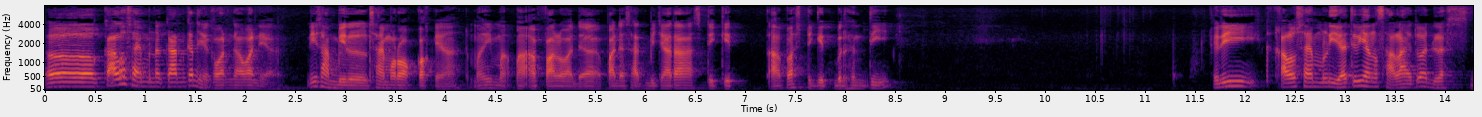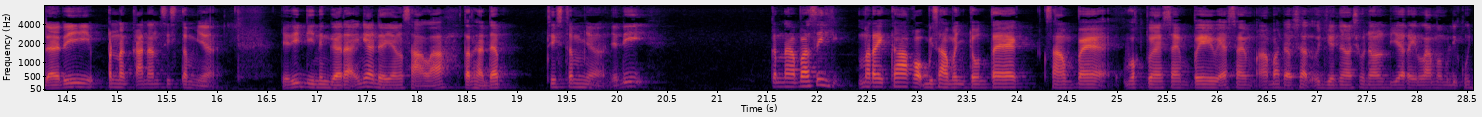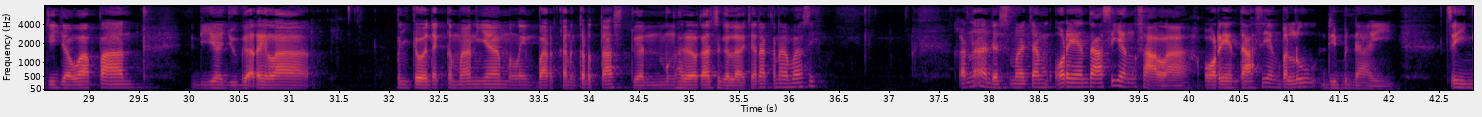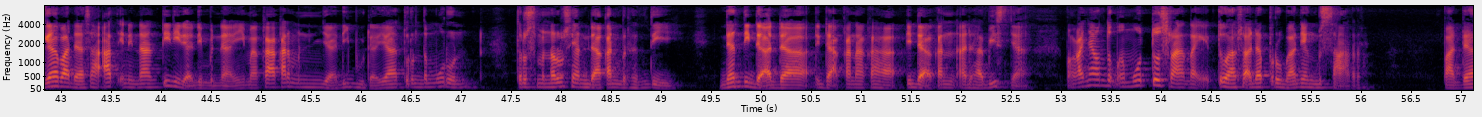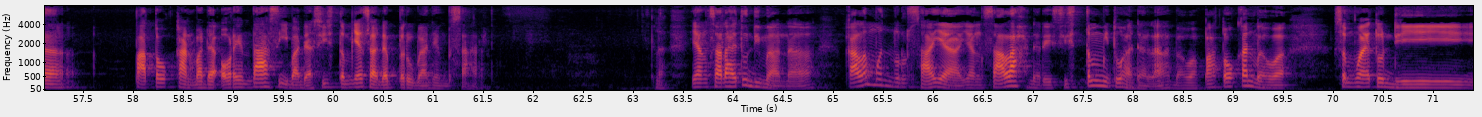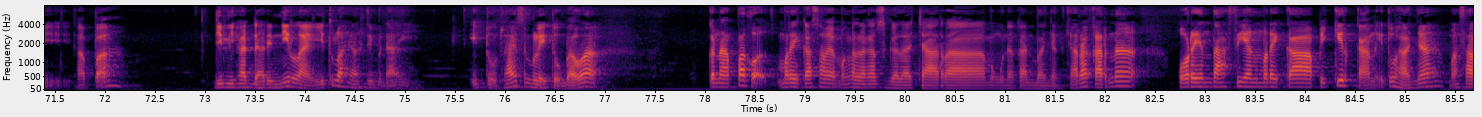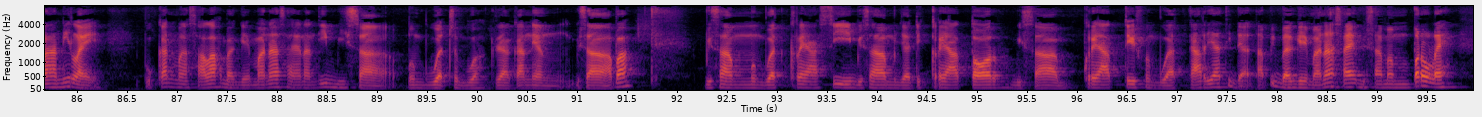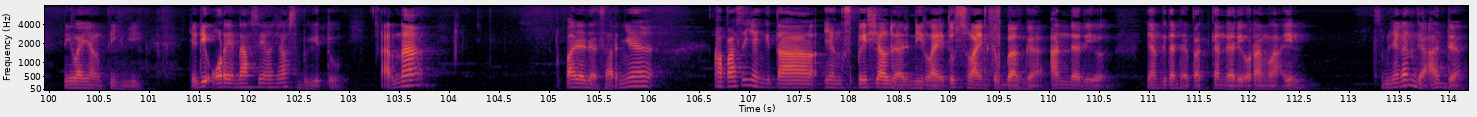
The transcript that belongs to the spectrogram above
Uh, kalau saya menekankan ya kawan-kawan ya, ini sambil saya merokok ya, ma maaf kalau ada pada saat bicara sedikit apa sedikit berhenti. Jadi kalau saya melihat itu yang salah itu adalah dari penekanan sistemnya. Jadi di negara ini ada yang salah terhadap sistemnya. Jadi kenapa sih mereka kok bisa mencontek sampai waktu SMP, SMA pada saat ujian nasional dia rela membeli kunci jawaban dia juga rela mencontek temannya, melemparkan kertas dan menghalalkan segala cara. Kenapa sih? Karena ada semacam orientasi yang salah, orientasi yang perlu dibenahi. Sehingga pada saat ini nanti tidak dibenahi, maka akan menjadi budaya turun-temurun, terus-menerus yang tidak akan berhenti dan tidak ada tidak akan tidak akan ada habisnya. Makanya untuk memutus rantai itu harus ada perubahan yang besar pada patokan, pada orientasi, pada sistemnya sudah ada perubahan yang besar. Nah, yang salah itu di mana? kalau menurut saya yang salah dari sistem itu adalah bahwa patokan bahwa semua itu di apa dilihat dari nilai itulah yang harus dibenahi itu saya sembel itu bahwa kenapa kok mereka sampai mengalahkan segala cara menggunakan banyak cara karena orientasi yang mereka pikirkan itu hanya masalah nilai bukan masalah bagaimana saya nanti bisa membuat sebuah gerakan yang bisa apa bisa membuat kreasi, bisa menjadi kreator, bisa kreatif, membuat karya tidak, tapi bagaimana saya bisa memperoleh nilai yang tinggi. Jadi orientasi yang jelas begitu. Karena pada dasarnya apa sih yang kita yang spesial dari nilai itu selain kebanggaan dari yang kita dapatkan dari orang lain? Sebenarnya kan nggak ada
